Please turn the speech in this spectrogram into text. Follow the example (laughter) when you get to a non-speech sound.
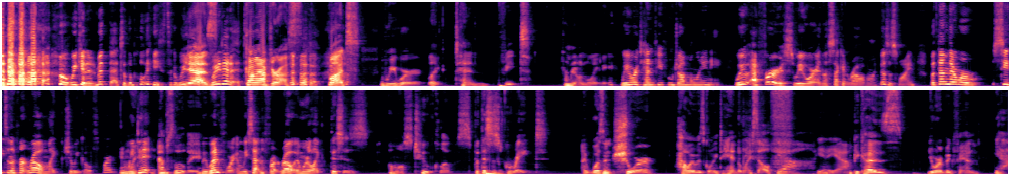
we can admit that to the police. We Yes. did it. We did it. come after us but we were like 10 feet from john mulaney we were 10 feet from John Mulaney. We At first, we were in the second row. I'm like, this is fine. But then there were seats in the front row. I'm like, should we go for it? And I'm we like, did. absolutely We went for it and we sat in the front row and we are like, this is almost too close. But this is great. i wasn't sure how i was going to handle myself Yeah. Yeah. Yeah. because you're a big fan Yeah.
